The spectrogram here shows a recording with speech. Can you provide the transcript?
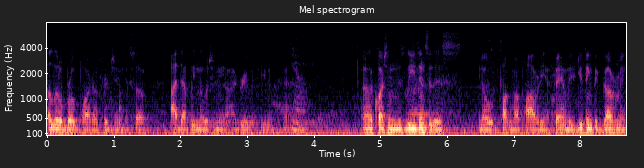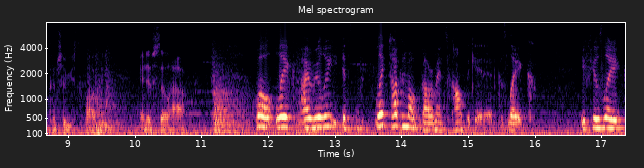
a little broke part of Virginia. So I definitely know what you mean. I agree with you. yeah Another question just leads into this. You know, talking about poverty and families. Do you think the government contributes to poverty, and if so, how? Well, like I really, it's like talking about government's complicated because like it feels like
